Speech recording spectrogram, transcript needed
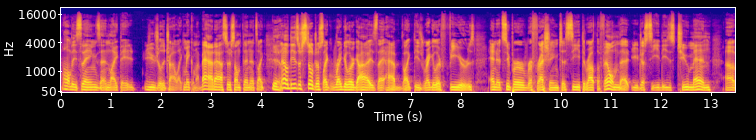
all these things and like they usually try to like make him a badass or something it's like yeah. no these are still just like regular guys that have like these regular fears and it's super refreshing to see throughout the film that you just see these two men uh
